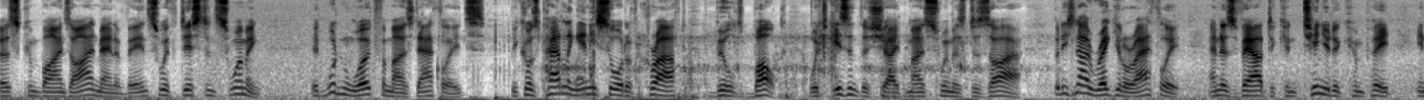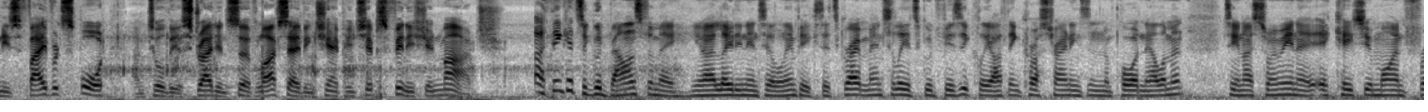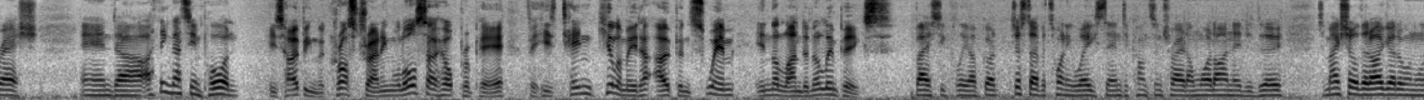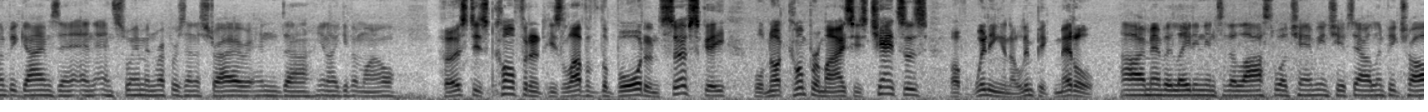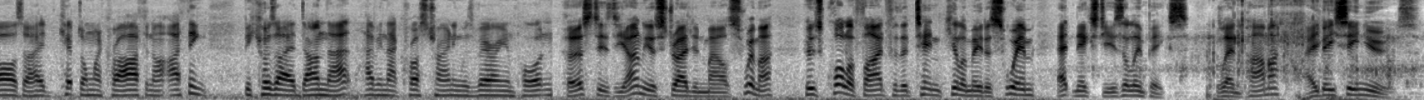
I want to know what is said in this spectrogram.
Combines Ironman events with distance swimming. It wouldn't work for most athletes because paddling any sort of craft builds bulk, which isn't the shape most swimmers desire. But he's no regular athlete and has vowed to continue to compete in his favourite sport until the Australian Surf Lifesaving Championships finish in March. I think it's a good balance for me, you know, leading into the Olympics. It's great mentally, it's good physically. I think cross training is an important element to, you know, swimming. It, it keeps your mind fresh, and uh, I think that's important. He's hoping the cross training will also help prepare for his 10 kilometre open swim in the London Olympics. Basically, I've got just over 20 weeks then to concentrate on what I need to do to make sure that I go to an Olympic Games and, and, and swim and represent Australia and, uh, you know, give it my all. Hurst is confident his love of the board and surf ski will not compromise his chances of winning an Olympic medal. I remember leading into the last World Championships, our Olympic trials, I had kept on my craft, and I think because I had done that, having that cross training was very important. Hurst is the only Australian male swimmer who's qualified for the 10 kilometre swim at next year's Olympics. Glen Palmer, ABC News.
